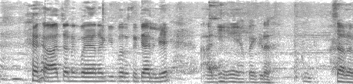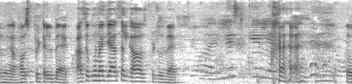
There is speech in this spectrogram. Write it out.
अचानक भयानक ही परिस्थिती आलेली आहे. आणि आता इकडं चालू आहे बघा हॉस्पिटल बॅग असं कुणाची असेल का हॉस्पिटल बॅग लिस्ट केली हो.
